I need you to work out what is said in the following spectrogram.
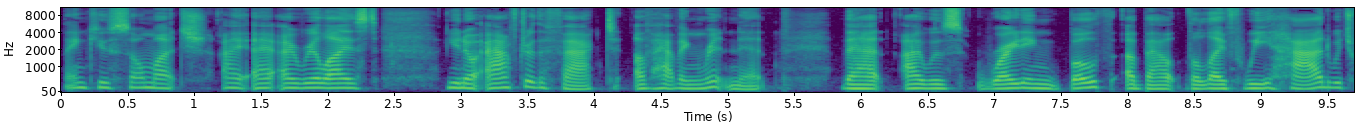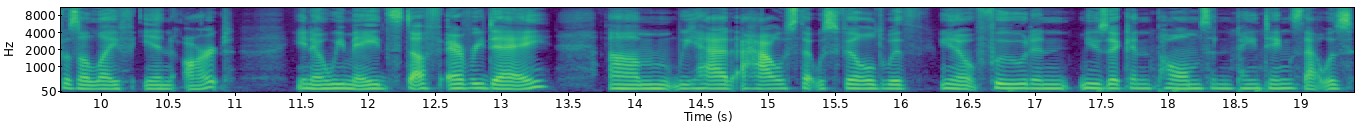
Thank you so much. I, I, I, realized, you know, after the fact of having written it, that I was writing both about the life we had, which was a life in art. You know, we made stuff every day, um, we had a house that was filled with, you know, food and music and poems and paintings. That was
